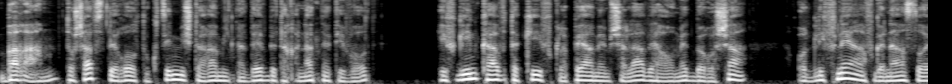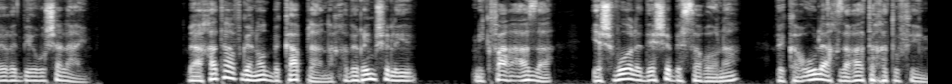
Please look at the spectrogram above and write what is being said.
ברעם, תושב שדרות וקצין משטרה מתנדב בתחנת נתיבות, הפגין קו תקיף כלפי הממשלה והעומד בראשה עוד לפני ההפגנה הסוערת בירושלים. באחת ההפגנות בקפלן, החברים שלי מכפר עזה ישבו על הדשא בשרונה וקראו להחזרת החטופים,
